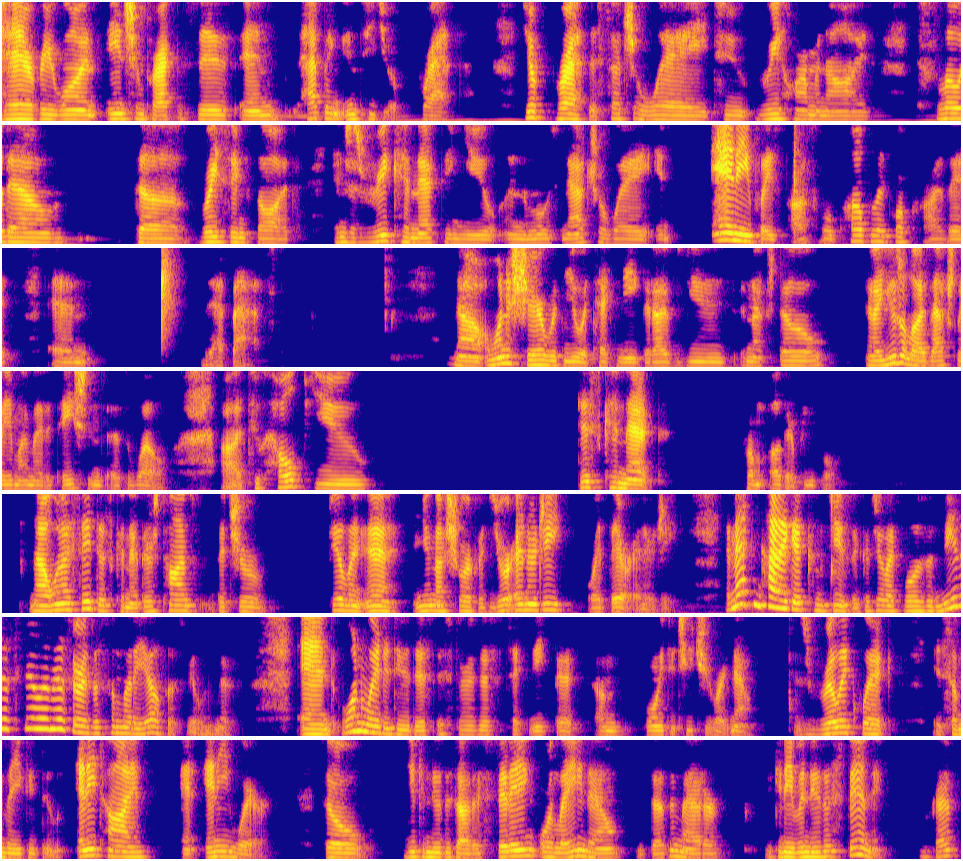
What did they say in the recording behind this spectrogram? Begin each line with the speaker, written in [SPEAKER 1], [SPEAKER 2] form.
[SPEAKER 1] Hey everyone, ancient practices and tapping into your breath. Your breath is such a way to reharmonize, slow down the racing thoughts, and just reconnecting you in the most natural way in any place possible, public or private, and that fast. Now, I want to share with you a technique that I've used and I've still and I utilize actually in my meditations as well uh, to help you disconnect from other people. Now, when I say disconnect, there's times that you're feeling eh, and you're not sure if it's your energy or their energy. And that can kind of get confusing because you're like, well, is it me that's feeling this or is it somebody else that's feeling this? And one way to do this is through this technique that I'm going to teach you right now. It's really quick it's something you can do anytime and anywhere. So you can do this either sitting or laying down. It doesn't matter. You can even do this standing. Okay.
